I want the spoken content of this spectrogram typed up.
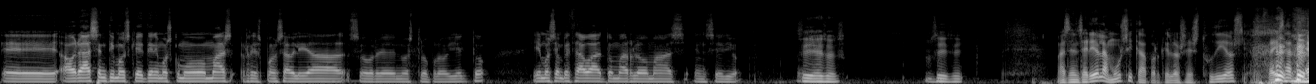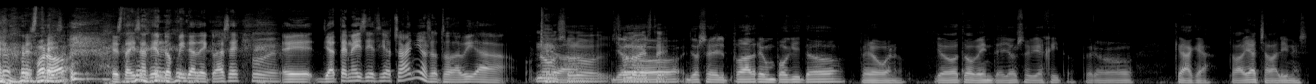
eh, ahora sentimos que tenemos como más responsabilidad sobre nuestro proyecto y hemos empezado a tomarlo más en serio. Sí, eso es. Sí, sí. Más en serio la música, porque los estudios estáis, haci- estáis- Bueno. estáis haciendo pira de clase. Eh, ¿Ya tenéis 18 años o todavía? No, solo, yo, solo este. Yo soy el padre un poquito, pero bueno, yo tengo 20, yo soy viejito, pero queda, queda, todavía chavalines.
